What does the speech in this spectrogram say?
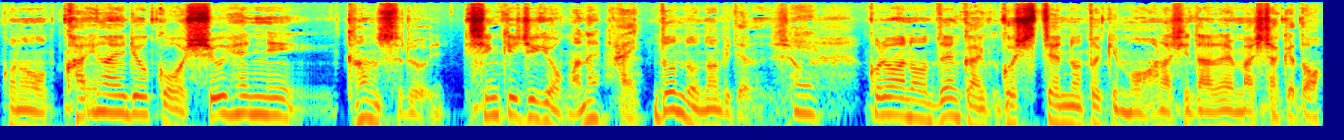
この海外旅行周辺に関する新規事業がね、はい、どんどん伸びてるんですよ。これはあの前回ご出演の時もお話になられましたけど、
